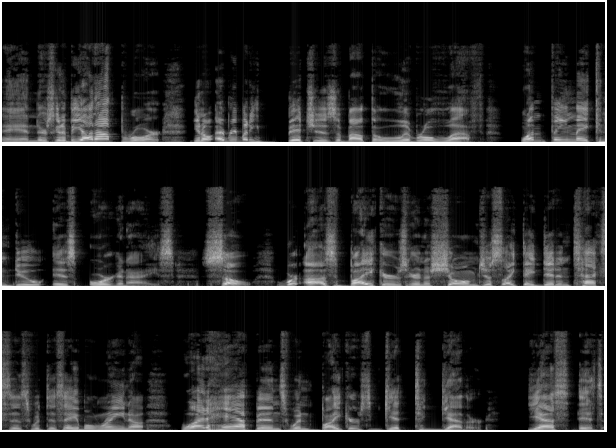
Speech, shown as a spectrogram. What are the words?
and there's going to be an uproar. You know, everybody bitches about the liberal left. One thing they can do is organize. So, we're us bikers are going to show them, just like they did in Texas with this Abel Reyna, what happens when bikers get together. Yes, it's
